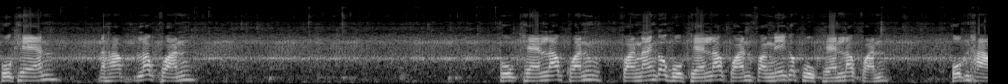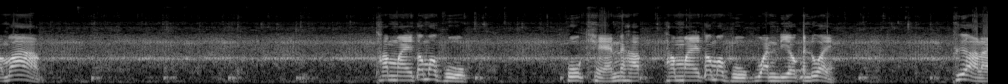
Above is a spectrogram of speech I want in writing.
ผูกแขนนะครับ รับขวัญ ผูกแขนรับขวัญฝั่งนั้นก็ผูกแขนรับขวัญฝั่งนี้ก็ผูกแขนรับขวัญผมถามว่าทำไมต้องมาผูก ผูกแขนนะครับทำไมต้องมาผูกวันเดียวกันด้วย เพื่ออะไร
